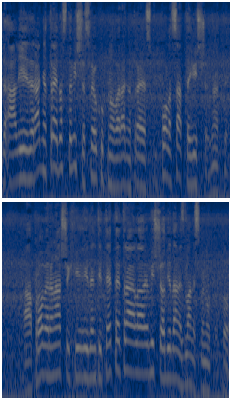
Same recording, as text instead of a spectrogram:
Da, ali radnja traje dosta više, sve ukupno ova radnja traje pola sata i više, znate. A provera naših identiteta je trajala više od 11-12 minuta, to.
